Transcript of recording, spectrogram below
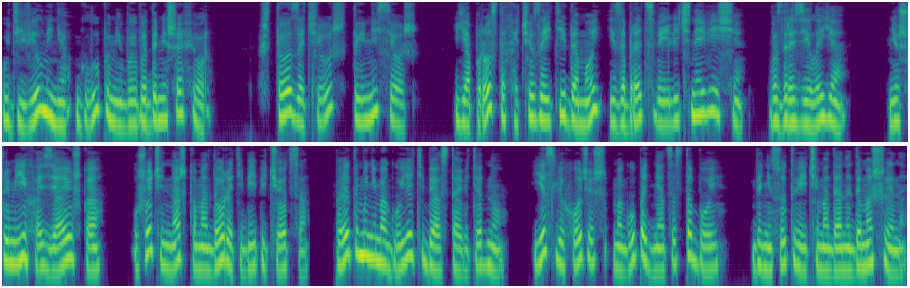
Удивил меня глупыми выводами шофер. «Что за чушь ты несешь? Я просто хочу зайти домой и забрать свои личные вещи», — возразила я. «Не шуми, хозяюшка. Уж очень наш командор о тебе печется. Поэтому не могу я тебя оставить одну. Если хочешь, могу подняться с тобой. Донесу твои чемоданы до машины.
